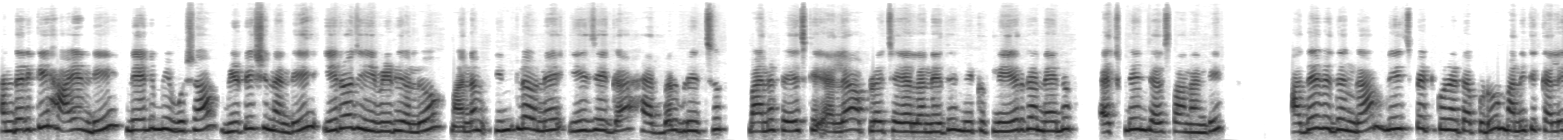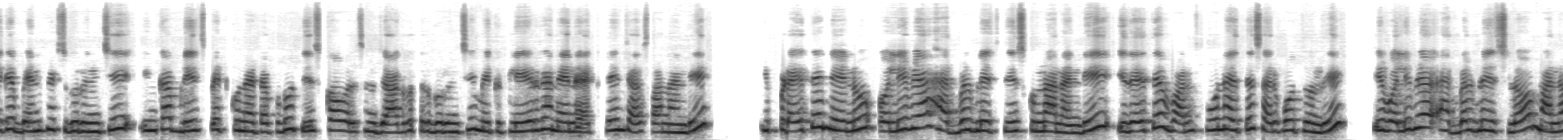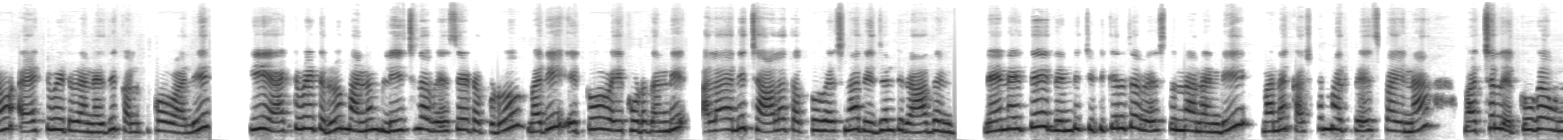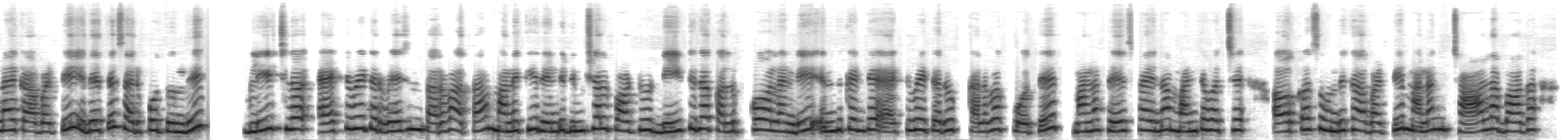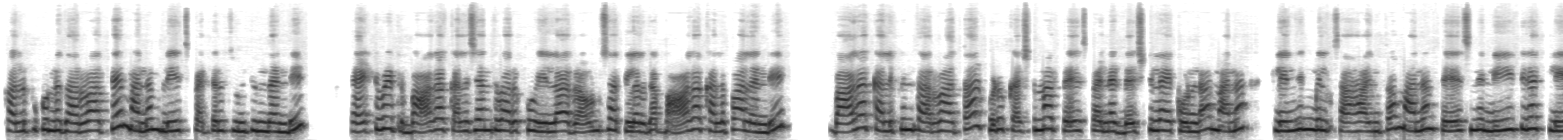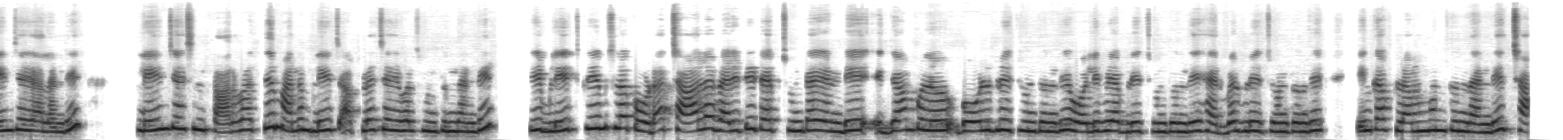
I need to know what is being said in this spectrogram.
అందరికీ హాయ్ అండి. నేను మీ ఉష బ్యూటిషియన్ అండి. ఈ రోజు ఈ వీడియోలో మనం ఇంట్లోనే ఈజీగా హెర్బల్ బ్లీచ్ మన ఫేస్కి ఎలా అప్లై చేయాలనేది మీకు క్లియర్గా నేను ఎక్స్ప్లెయిన్ చేస్తానండి. అదే విధంగా బ్లీచ్ పెట్టుకునేటప్పుడు మనకి కలిగే బెనిఫిట్స్ గురించి ఇంకా బ్లీచ్ పెట్టుకునేటప్పుడు తీసుకోవాల్సిన జాగ్రత్తల గురించి మీకు క్లియర్గా నేను ఎక్స్ప్లెయిన్ చేస్తానండి. ఇప్పుడైతే నేను ఒలివియా హెర్బల్ బ్లీచ్ తీసుకున్నానండి. ఇదైతే వన్ స్పూన్ అయితే సరిపోతుంది. ఈ ఒలివియా హెర్బల్ బ్లీచ్లో మనం యాక్టివేటర్ అనేది కలుపుకోవాలి. ఈ యాక్టివేటర్ మనం బ్లీచ్లో వేసేటప్పుడు మరి ఎక్కువ వేయకూడదండి. అలా అని చాలా తక్కువ వేసినా రిజల్ట్ రాదండి. నేనైతే రెండు చిటికెలతో వేస్తున్నానండి. మన కస్టమర్ ఫేస్ పైన మచ్చలు ఎక్కువగా ఉన్నాయి కాబట్టి ఇదైతే సరిపోతుంది. బ్లీచ్లో యాక్టివేటర్ వేసిన తర్వాత మనకి రెండు నిమిషాల పాటు నీట్గా కలుపుకోవాలండి. ఎందుకంటే యాక్టివేటర్ కలవకపోతే మన ఫేస్ పైన మంట వచ్చే అవకాశం ఉంది కాబట్టి మనం చాలా బాగా కలుపుకున్న తర్వాతే మనం బ్లీచ్ పెట్టాల్సి ఉంటుందండి. యాక్టివేటర్ బాగా కలిసేంత వరకు ఇలా రౌండ్ సర్కులర్గా బాగా కలపాలండి. బాగా కలిపిన తర్వాత ఇప్పుడు కస్టమర్ ఫేస్ పైన డస్ట్ లేకుండా మన క్లీన్జింగ్ మిల్క్ సహాయంతో మనం ఫేస్ని నీట్గా క్లీన్ చేయాలండి. క్లీన్ చేసిన తర్వాతే మనం బ్లీచ్ అప్లై చేయవలసి ఉంటుందండి. ఈ బ్లీచ్ క్రీమ్స్లో కూడా చాలా వెరైటీ టైప్స్ ఉంటాయండి. ఎగ్జాంపుల్ గోల్డ్ బ్లీచ్ ఉంటుంది ఒలివియా బ్లీచ్ ఉంటుంది హెర్బల్ బ్లీచ్ ఉంటుంది ఇంకా ప్లమ్ ఉంటుందండి.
